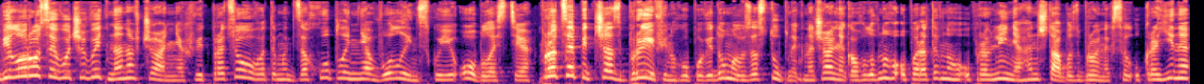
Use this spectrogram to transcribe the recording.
Білоруси, вочевидь, на навчаннях відпрацьовуватимуть захоплення Волинської області. Про це під час брифінгу повідомив заступник начальника головного оперативного управління Генштабу збройних сил України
